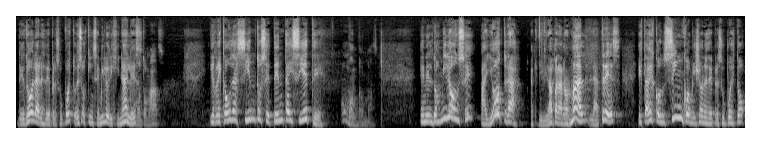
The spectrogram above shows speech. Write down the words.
de dólares de presupuesto de esos 15 mil Un originales montón más. y recauda 177. Un montón más. En el 2011 hay otra actividad paranormal, la 3, esta vez con 5 millones de presupuesto.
